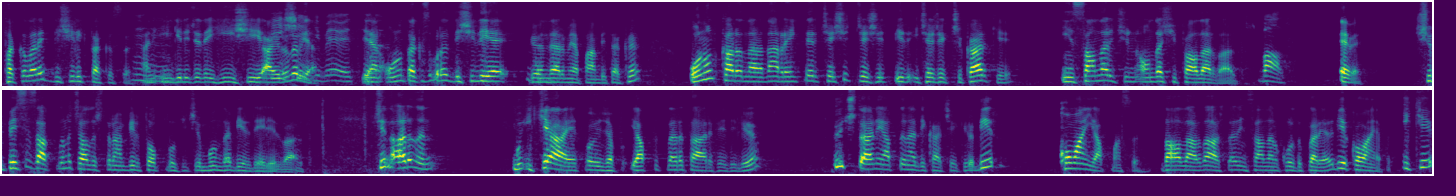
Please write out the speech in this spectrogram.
takıları hep dişilik takısı. Hani İngilizce'de she ayrılır ya. gibi, evet, yani ya. onun takısı burada dişiliğe gönderme yapan bir takı. Onun karınlarından renkleri çeşit çeşit bir içecek çıkar ki insanlar için onda şifalar vardır. Bal. Evet. Şüphesiz aklını çalıştıran bir topluluk için bunda bir delil vardır. Şimdi arının bu iki ayet boyunca yaptıkları tarif ediliyor. Üç tane yaptığına dikkat çekiliyor. Bir, kovan yapması. Dağlarda ağaçlar insanların kurdukları yerde bir kovan yapması. İki,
